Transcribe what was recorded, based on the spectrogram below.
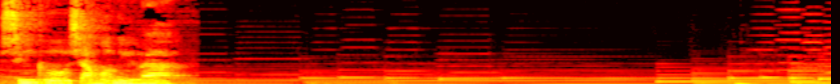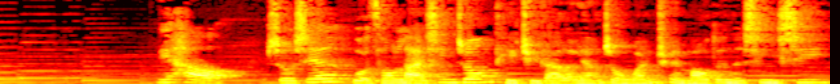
辛苦小魔女啦。你好，首先我从来信中提取到了两种完全矛盾的信息，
